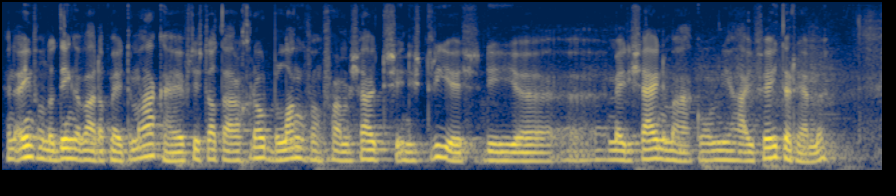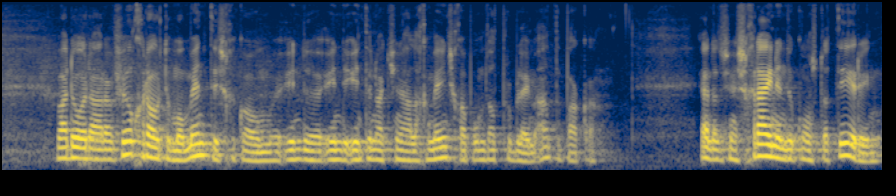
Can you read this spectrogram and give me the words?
En een van de dingen waar dat mee te maken heeft, is dat daar een groot belang van farmaceutische industrie is, die uh, uh, medicijnen maken om die HIV te remmen. Waardoor daar een veel groter moment is gekomen in de, in de internationale gemeenschap om dat probleem aan te pakken. En dat is een schrijnende constatering,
